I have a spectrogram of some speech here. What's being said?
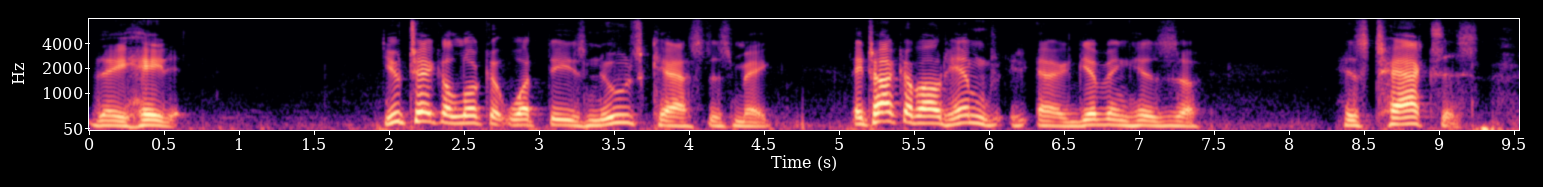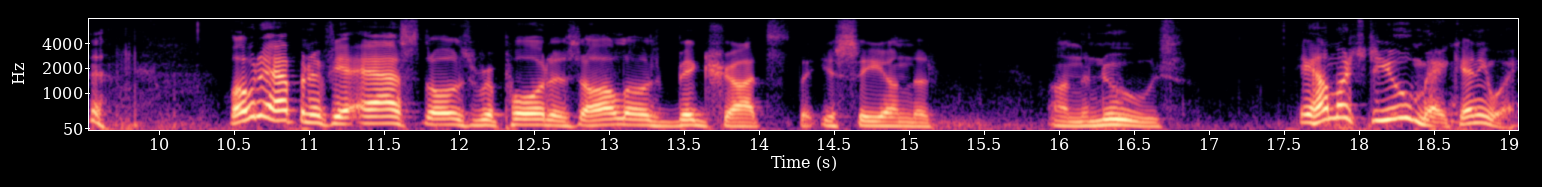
they hate it. You take a look at what these newscasters make. They talk about him uh, giving his, uh, his taxes. what would happen if you asked those reporters, all those big shots that you see on the, on the news, hey, how much do you make anyway?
